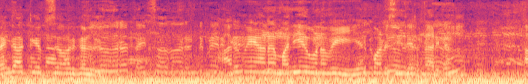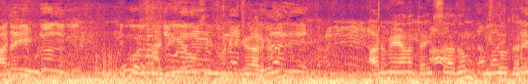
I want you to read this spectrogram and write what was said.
ரெங்கா கேப்ஸ் அவர்கள் அருமையான மதிய உணவை ஏற்பாடு செய்திருந்தார்கள். அதை இப்பொழுது செய்து கொண்டிருக்கிறார்கள். அருமையான தயிர் சாதம் புளியோதரை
